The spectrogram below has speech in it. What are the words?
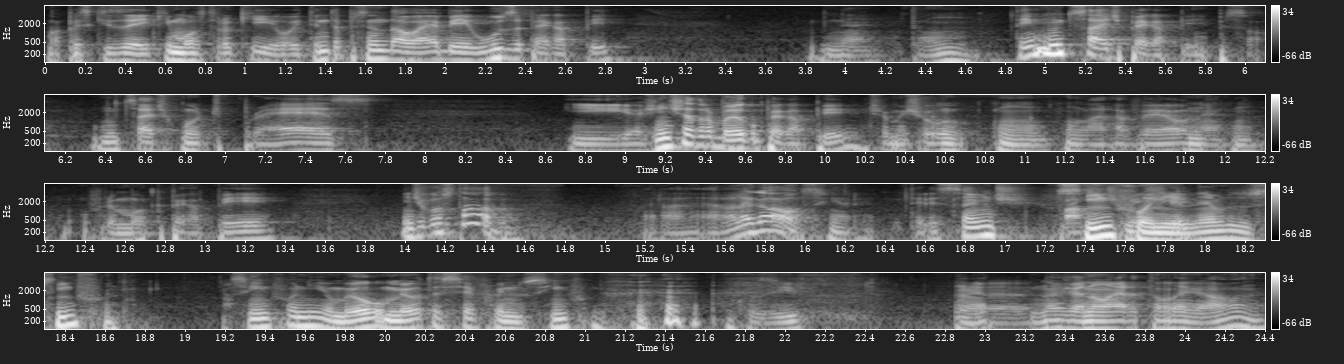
uma pesquisa aí que mostrou que 80% da web usa PHP. Né? Então, tem muito site PHP, pessoal. Muito site com WordPress. E a gente já trabalhou com PHP, a gente já mexeu com, com Laravel, né? com o framework PHP. A gente gostava. Era, era legal, assim, era interessante. Symfony, lembra do Symfony? Symfony, o meu, o meu TC foi no Symfony, inclusive. É. Não, já não era tão legal, né?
